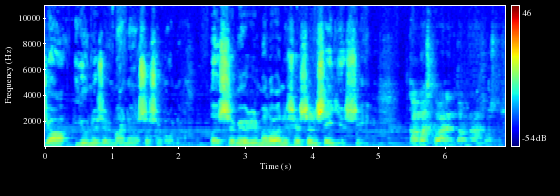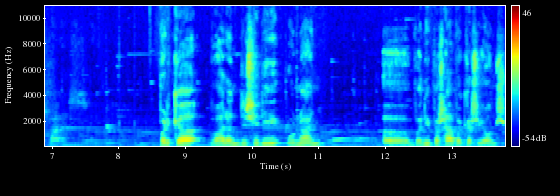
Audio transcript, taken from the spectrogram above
jo i una germana a la segona. La, meva germana va néixer a Sencelles, sí. Com és que varen tornar els vostres pares? Perquè varen decidir un any eh, venir a passar vacacions.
